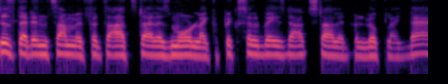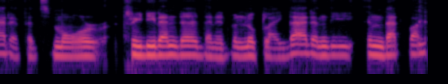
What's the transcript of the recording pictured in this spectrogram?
just that in some if its art style is more like a pixel based art style it will look like that. If it's more 3d rendered then it will look like that in the in that one.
